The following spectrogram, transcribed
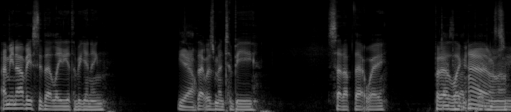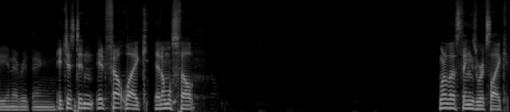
I mean, obviously that lady at the beginning Yeah, that was meant to be set up that way, but I was like, "Eh, I don't know. and everything. It just didn't. It felt like it almost felt one of those things where it's like,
